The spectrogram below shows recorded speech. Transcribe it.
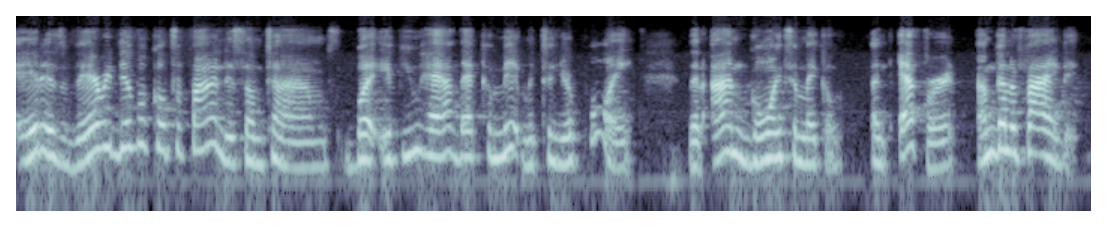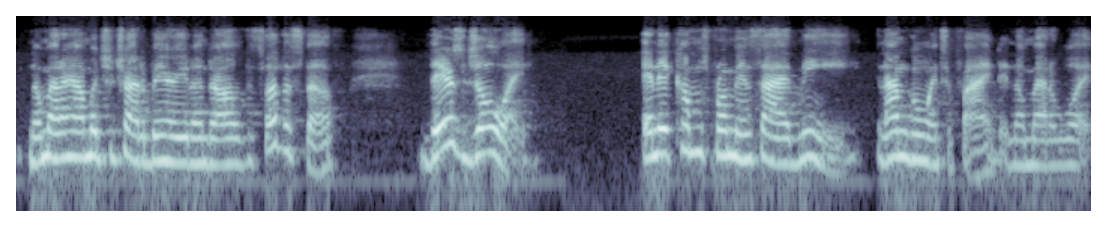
And it is very difficult to find it sometimes, but if you have that commitment to your point that I'm going to make a, an effort, I'm going to find it, no matter how much you try to bury it under all of this other stuff. There's joy, and it comes from inside me, and I'm going to find it no matter what.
